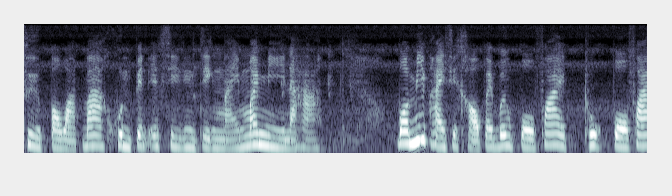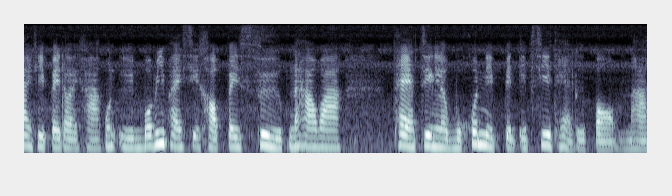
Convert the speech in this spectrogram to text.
สืบประวัติว่าคุณเป็น FC จริงๆไหมไม่มีนะคะบอมี่ไผสิเขาไปเบิ่งโปรไฟล์ทุกโปรไฟล์ที่ไปดอยคาคนอื่นบอมี่ไผสิเขาไปสืบนะคะว่า แท้จริงแล้วบุคคลนี้เป็นอิฟซีแท้หรือปลอมนะคะ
